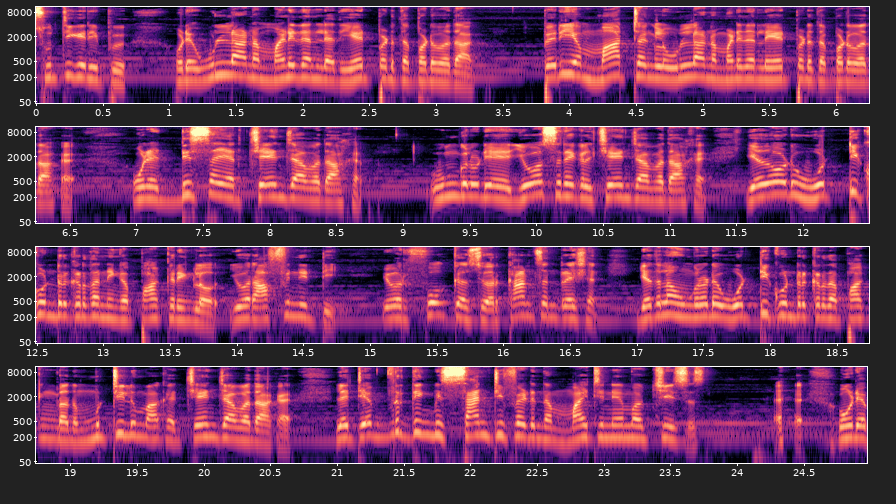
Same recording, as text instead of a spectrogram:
சுத்திகரிப்பு உடைய உள்ளான மனிதனில் அது ஏற்படுத்தப்படுவதாக பெரிய மாற்றங்கள் உள்ளான மனிதனில் ஏற்படுத்தப்படுவதாக உடைய டிசையர் சேஞ்ச் ஆவதாக உங்களுடைய யோசனைகள் சேஞ்ச் ஆவதாக எதோடு ஒட்டி கொண்டிருக்கிறதா நீங்கள் பார்க்குறீங்களோ your affinity your focus your concentration எதெல்லாம் உங்களோட ஒட்டி கொண்டிருக்கிறத பார்க்குறீங்களோ அது முற்றிலுமாக சேஞ்ச் ஆவதாக. Let everything be sanctified in the mighty name of Jesus உங்களுடைய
